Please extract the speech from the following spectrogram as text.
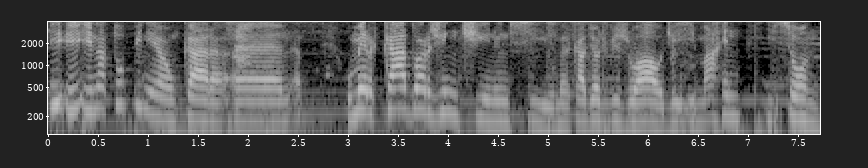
E, e, e, na tua opinião, cara, é, o mercado argentino em si, o mercado de audiovisual, de imagem e som,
